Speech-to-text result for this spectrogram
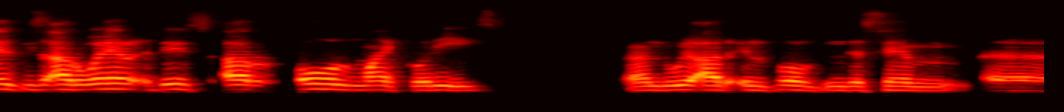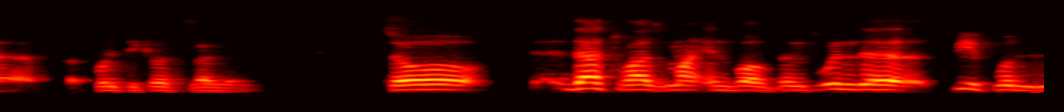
Al these are where, these are all my colleagues, and we are involved in the same uh, political struggle. So that was my involvement. When the people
